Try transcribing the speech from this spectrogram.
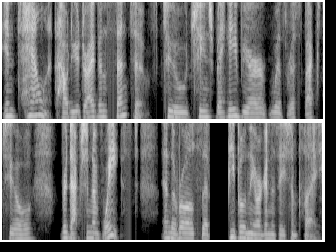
In talent, how do you drive incentive to change behavior with respect to reduction of waste and the roles that people in the organization play.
